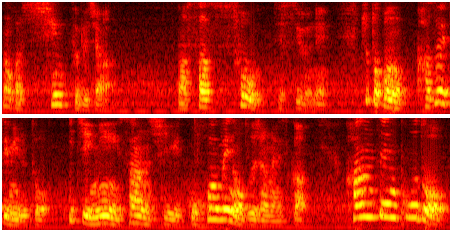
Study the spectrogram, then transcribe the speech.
なんかシンプルじゃんなさそうですよね。ちょっとこの数えてみると、1、2、3、4、5本目の音じゃないですか。完全コード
